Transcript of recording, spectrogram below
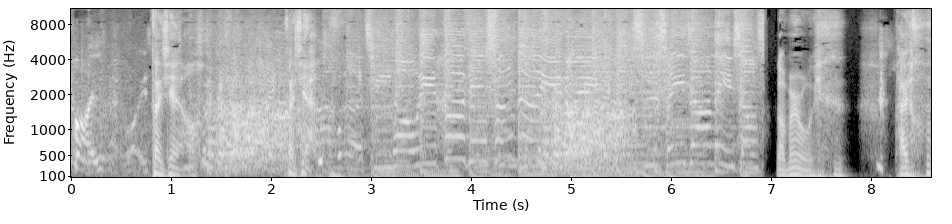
不好意思，不好意思，再见啊，再见。老妹儿，我跟你抬头，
